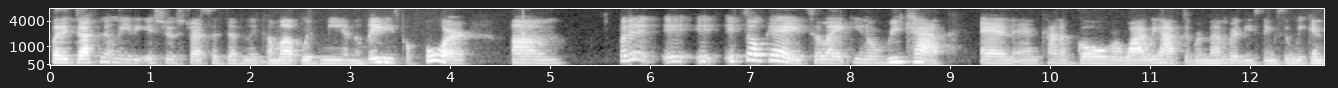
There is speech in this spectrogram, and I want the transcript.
but it definitely the issue of stress has definitely come up with me and the ladies before. Um, but it, it it it's okay to like you know recap and and kind of go over why we have to remember these things so we can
